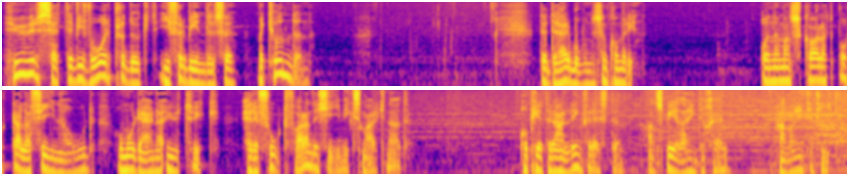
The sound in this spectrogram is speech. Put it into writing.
Hur sätter vi vår produkt i förbindelse med kunden? Det är där bonusen kommer in. Och när man skalat bort alla fina ord och moderna uttryck är det fortfarande Kiviks marknad. Och Peter Alling förresten, han spelar inte själv. Han har inte tid.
